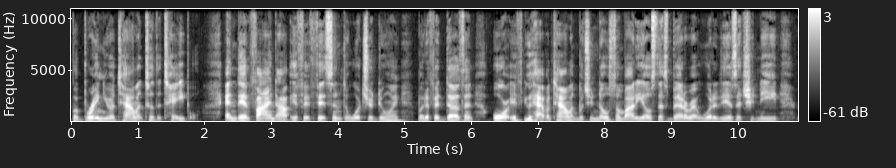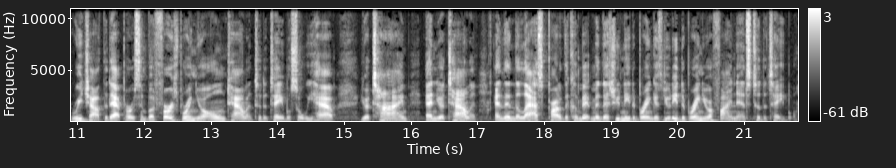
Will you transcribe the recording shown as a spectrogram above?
But bring your talent to the table and then find out if it fits into what you're doing. But if it doesn't, or if you have a talent but you know somebody else that's better at what it is that you need, reach out to that person. But first, bring your own talent to the table. So we have your time and your talent. And then the last part of the commitment that you need to bring is you need to bring your finance to the table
